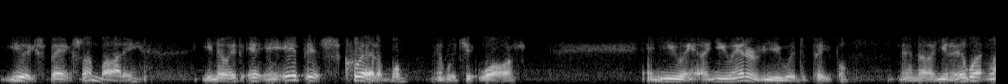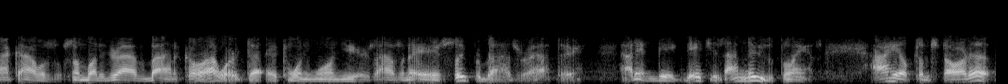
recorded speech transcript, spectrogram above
You expect somebody, you know, if if it's credible, in which it was, and you and you interview with the people, and uh, you know, it wasn't like I was somebody driving by in a car. I worked out there 21 years. I was an area supervisor out there. I didn't dig ditches. I knew the plants. I helped them start up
